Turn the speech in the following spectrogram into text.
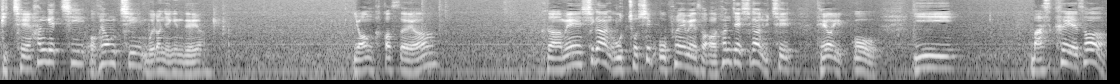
빛의 한계치, 어, 허용치 뭐 이런 얘기인데요. 0 바꿨어요. 그 다음에 시간 5초 15프레임에서 어, 현재 시간 위치 되어 있고 이 마스크에서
